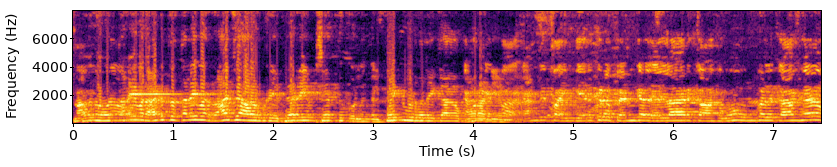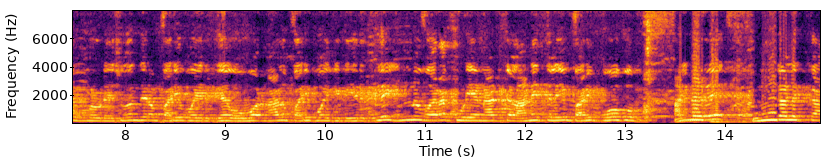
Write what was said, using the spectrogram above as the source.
அதுல ஒரு தலைவர் அடுத்த தலைவர் ராஜா அவர்களுடைய பேரையும் சேர்த்துக் கொள்ளுங்கள். பெண் விடுதலைக்காக போராடியவர். கண்டிப்பா. இங்க இருக்கிற பெண்கள் எல்லாருக்காகவும் உங்களுக்காக உங்களுடைய சுதந்திரம் பறி போயிருக்கு. ஒவ்வொரு நாளும் பறி போய்கிட்டு இருக்கு. இன்னும் வரக்கூடிய நாட்கள் அனைத்திலையும் பறி போகும். அன்று உங்களுக்காக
